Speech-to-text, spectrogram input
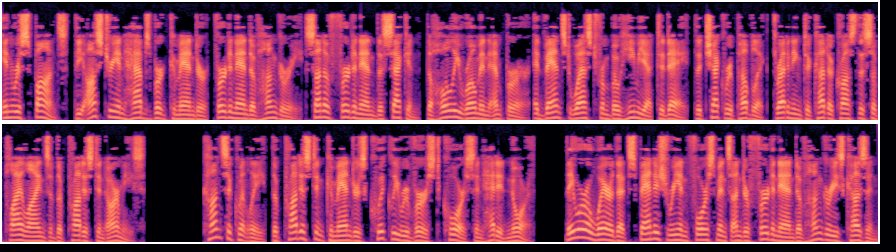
In response, the Austrian Habsburg commander, Ferdinand of Hungary son of Ferdinand II, the Holy Roman Emperor advanced west from Bohemia today, the Czech Republic threatening to cut across the supply lines of the Protestant armies. Consequently, the Protestant commanders quickly reversed course and headed north. They were aware that Spanish reinforcements under Ferdinand of Hungary's cousin,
